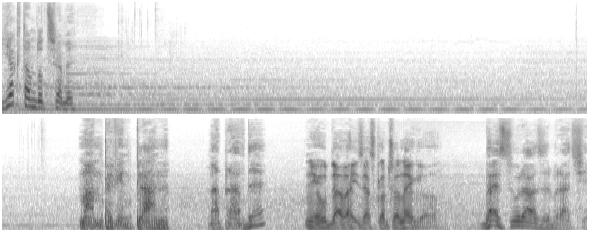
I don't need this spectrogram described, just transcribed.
Jak tam dotrzemy? Mam pewien plan. Naprawdę? Nie udawaj zaskoczonego. Bez urazy, bracie.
